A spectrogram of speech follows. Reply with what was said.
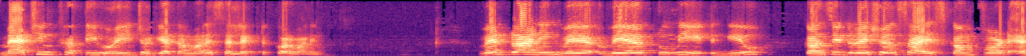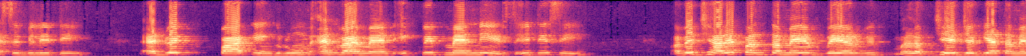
મેચિંગ થતી હોય જગ્યા તમારે સિલેક્ટ કરવાની planning where, where to meet, give consideration size, comfort, accessibility, adequate parking, room environment, equipment needs, etc. હવે જ્યારે પણ તમે વેર મતલબ જે જગ્યા તમે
